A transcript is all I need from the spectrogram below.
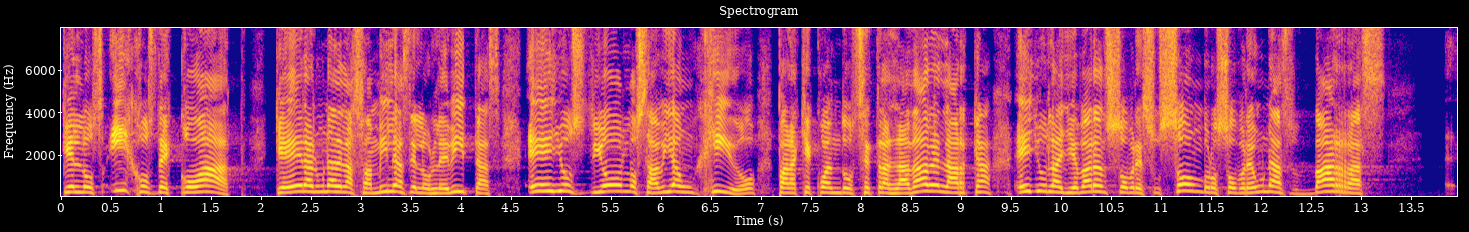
que los hijos de Coat, que eran una de las familias de los levitas, ellos Dios los había ungido para que cuando se trasladara el arca, ellos la llevaran sobre sus hombros, sobre unas barras eh,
